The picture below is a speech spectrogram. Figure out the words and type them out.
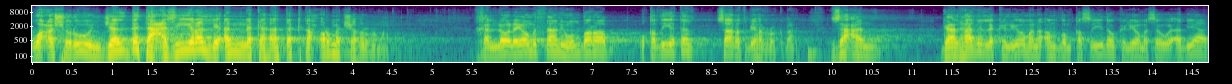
وعشرون جلدة تعزيرا لأنك هتكت حرمة شهر رمضان. خلوه ليوم الثاني وانضرب وقضيته سارت بها الركبان. زعل قال هذا اللي كل يوم أنا أنظم قصيدة وكل يوم أسوي أبيات.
